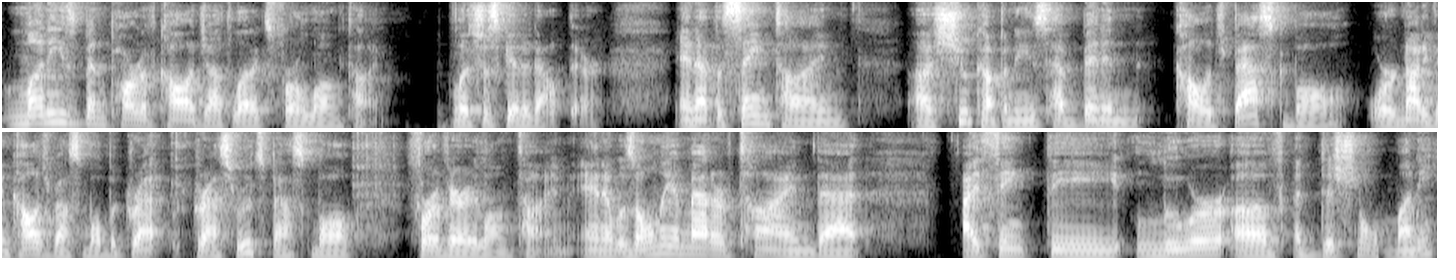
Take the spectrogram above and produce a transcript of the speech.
money's been part of college athletics for a long time. Let's just get it out there. And at the same time, uh, shoe companies have been in college basketball, or not even college basketball, but gra- grassroots basketball for a very long time. And it was only a matter of time that I think the lure of additional money,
